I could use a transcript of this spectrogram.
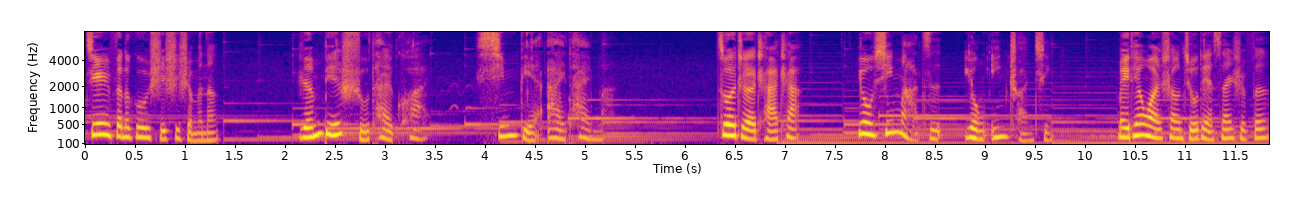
今日份的故事是什么呢？人别熟太快，心别爱太满。作者查查，用心码字，用音传情。每天晚上九点三十分，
